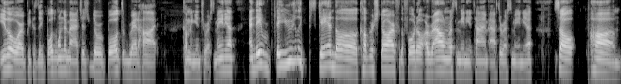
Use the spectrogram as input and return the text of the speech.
Either or because they both won their matches. They were both red hot coming into WrestleMania. And they they usually scan the cover star for the photo around WrestleMania time after WrestleMania. So um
